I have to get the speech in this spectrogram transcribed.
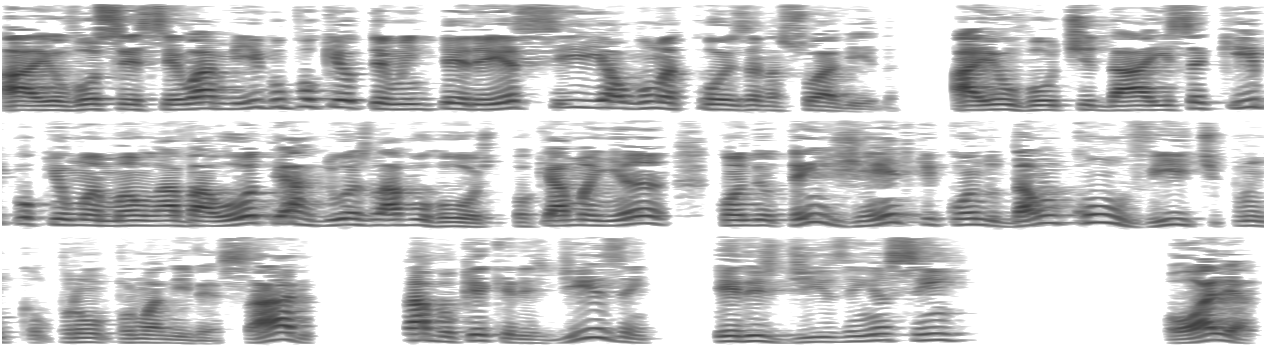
Ah, eu vou ser seu amigo porque eu tenho interesse em alguma coisa na sua vida. Aí eu vou te dar isso aqui, porque uma mão lava a outra e as duas lavam o rosto. Porque amanhã, quando eu tenho gente que quando dá um convite para um, um, um aniversário, sabe o que, que eles dizem? Eles dizem assim: Olha,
